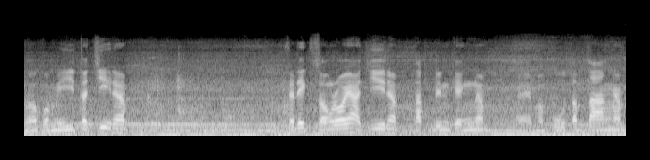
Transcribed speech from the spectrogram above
แล้วก็มีตาจินะครับเสด็ก 205 g นะครับ ตักดินแข็งนะครับแมมาปูตำตางนะครับ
